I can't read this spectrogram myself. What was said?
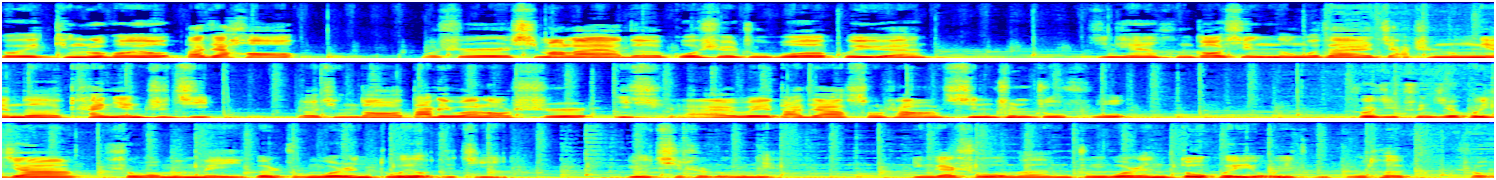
各位听众朋友，大家好，我是喜马拉雅的国学主播归元。今天很高兴能够在甲辰龙年的开年之际，邀请到大力丸老师一起来为大家送上新春祝福。说起春节回家，是我们每一个中国人独有的记忆，尤其是龙年，应该是我们中国人都会有一种独特的感受。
